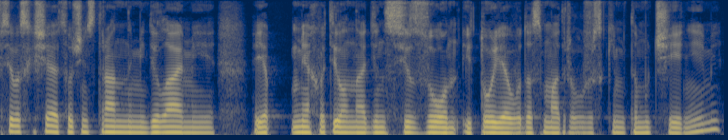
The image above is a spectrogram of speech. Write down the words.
все восхищаются очень странными делами. Я, меня хватило на один сезон, и то я его досматривал уже с какими-то мучениями.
